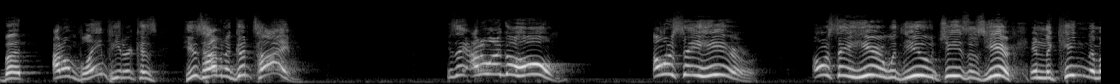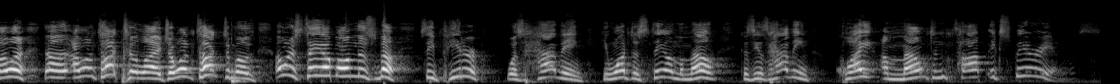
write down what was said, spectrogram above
But I don't blame Peter because he was having a good time. He's like, I don't want to go home. I want to stay here. I want to stay here with you, Jesus, here in the kingdom. I want, uh, I want to talk to Elijah. I want to talk to Moses. I want to stay up on this mountain. See, Peter was having, he wanted to stay on the mount because he was having quite a mountaintop experience.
